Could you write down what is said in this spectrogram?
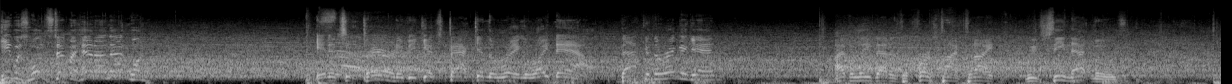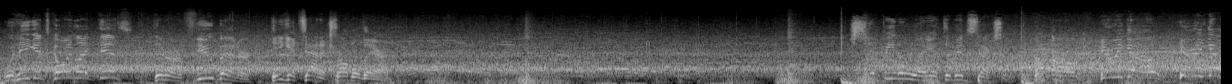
He was one step ahead on that one. And it's imperative he gets back in the ring right now. Back in the ring again. I believe that is the first time tonight we've seen that move. When he gets going like this, there are few better. He gets out of trouble there. Chipping away at the midsection. Uh-oh. Here we go. Here we go.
